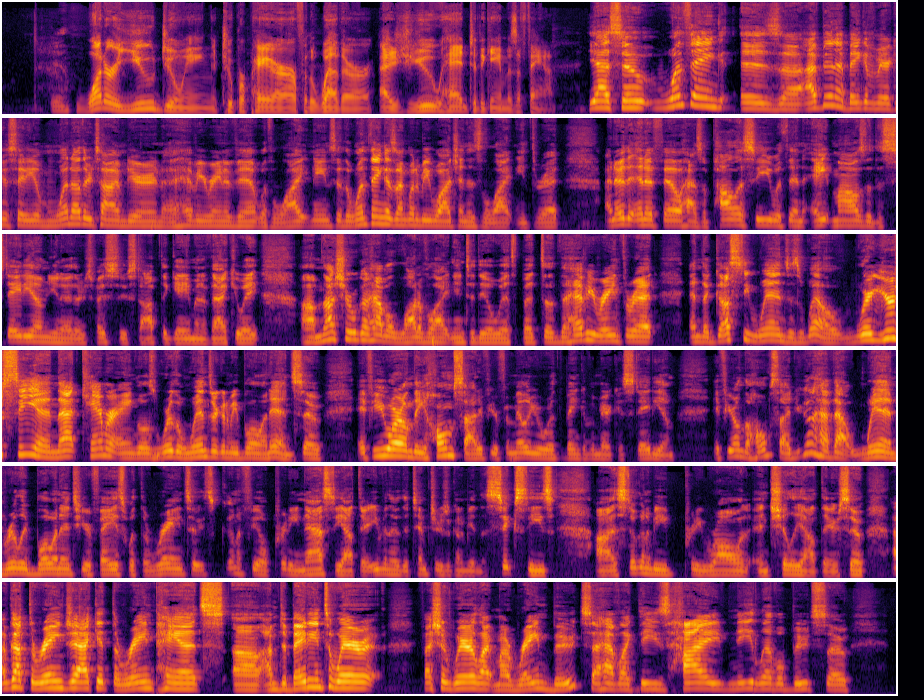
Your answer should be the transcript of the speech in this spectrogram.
Yeah. What are you doing to prepare for the weather as you head to the game as a fan? Yeah, so one thing is uh, I've been at Bank of America Stadium one other time during a heavy rain event with lightning. So the one thing is I'm going to be watching is the lightning threat. I know the NFL has a policy within eight miles of the stadium. You know they're supposed to stop the game and evacuate. I'm not sure we're going to have a lot of lightning to deal with, but uh, the heavy rain threat and the gusty winds as well, where you're seeing that camera angles where the winds are going to be blowing in. So if you are on the home side, if you're familiar with Bank of America Stadium, if you're on the home side, you're going to have that wind really blowing into your face with the rain. So it's going to feel pretty nasty out there, even though the temperatures are going to be in the 60s. Uh, it's still going to be pretty raw and, and, chilly out there. So I've got the rain jacket, the rain pants. Uh, I'm debating to wear if I should wear like my rain boots. I have like these high knee level boots. So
